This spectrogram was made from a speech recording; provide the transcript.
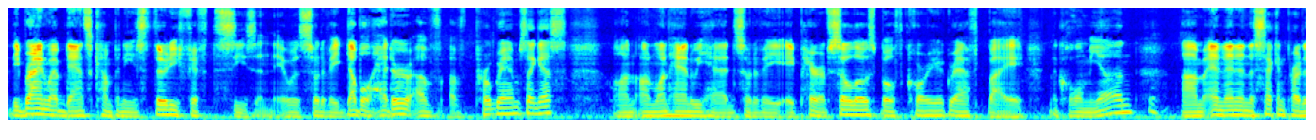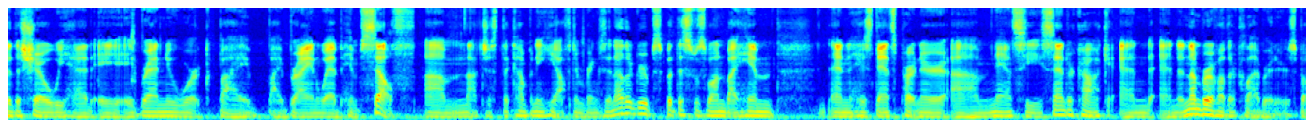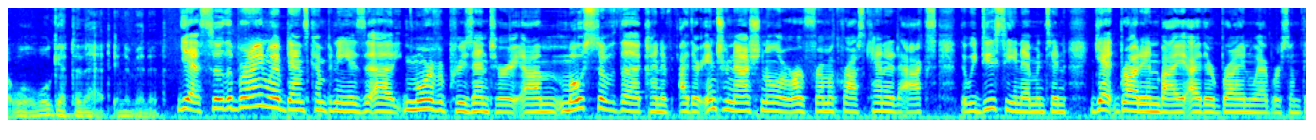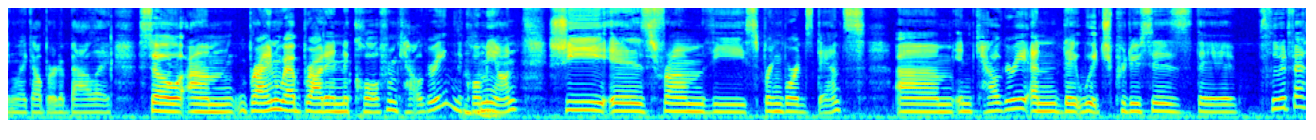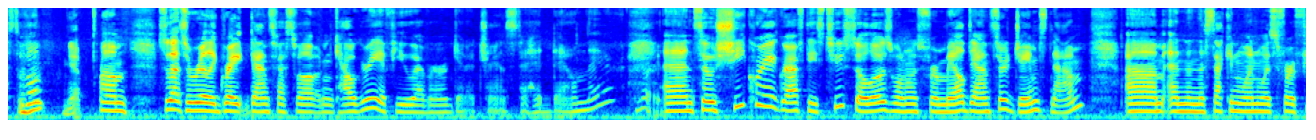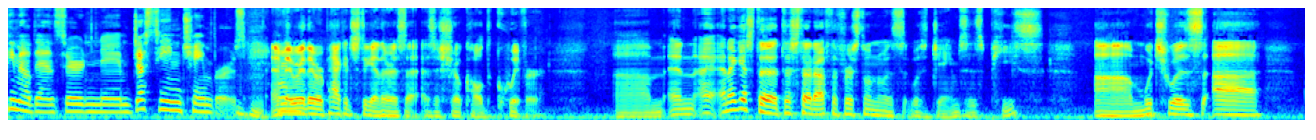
the Brian Webb Dance Company's 35th season. It was sort of a double header of, of programs, I guess. On, on one hand, we had sort of a, a pair of solos, both choreographed by Nicole Mion. Um, and then in the second part of the show, we had a, a brand new work by, by Brian Webb himself. Um, not just the company, he often brings in other groups, but this was one by him and his dance partner um, Nancy Sandercock and and a number of other collaborators. But we'll we'll get to that in a minute. Yeah, so the Brian Webb Dance Company is uh, more of a presenter. Um, most of the kind of either international or from across Canada acts that we do see in Edmonton get brought in by either Brian Webb or something like Alberta Ballet. So um, Brian Webb brought in Nicole from Calgary, Nicole Mion. She is from the Springboards Dance um, in Calgary, and they which produces the Fluid Festival. Yep. Um, so that's a really great dance festival out in Calgary if you ever get a chance to head down there. And so she choreographed these two solos. One was for male dancer James Gnam, um, and then the second one was for a female dancer named Justine Chambers. and, they were they were packaged together as a, as a show called Quiver. Um, and I, and I guess to, to start off, the first one was was James's piece, um, which was uh,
